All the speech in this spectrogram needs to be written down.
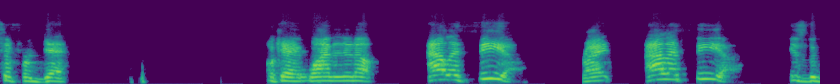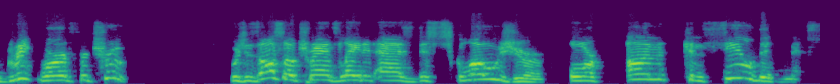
to forget. Okay, winding it up. Aletheia, right? Aletheia is the Greek word for truth, which is also translated as disclosure or unconcealedness.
